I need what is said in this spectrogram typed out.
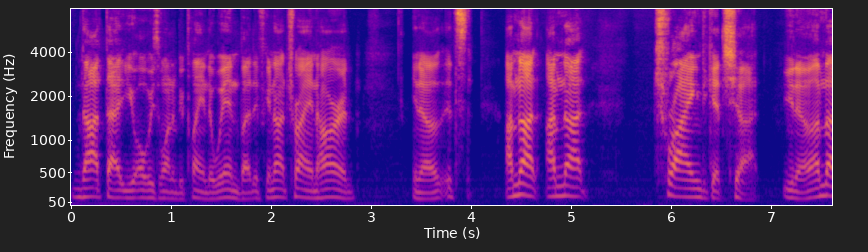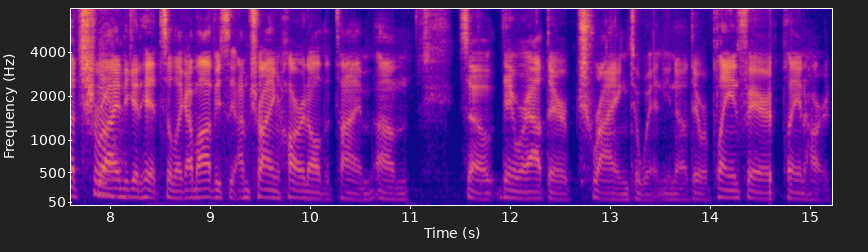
not that you always want to be playing to win, but if you're not trying hard, you know, it's I'm not I'm not trying to get shot. You know, I'm not trying yeah. to get hit. So like I'm obviously I'm trying hard all the time. Um, so they were out there trying to win. You know, they were playing fair, playing hard.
